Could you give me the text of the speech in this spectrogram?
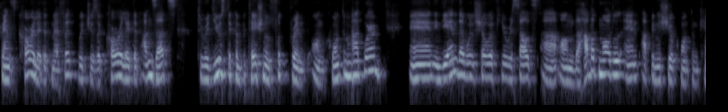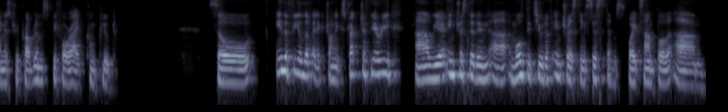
transcorrelated method, which is a correlated ansatz to reduce the computational footprint on quantum hardware. And in the end, I will show a few results uh, on the Hubbard model and ab initio quantum chemistry problems before I conclude. So in the field of electronic structure theory, uh, we are interested in uh, a multitude of interesting systems. For example, um,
